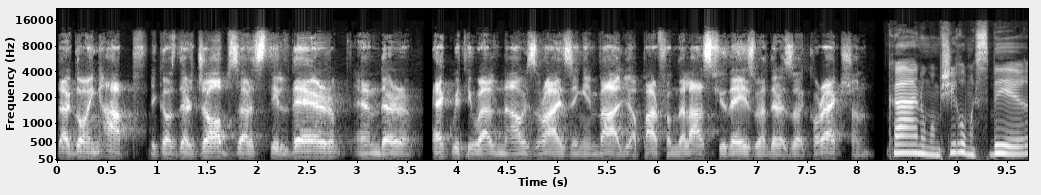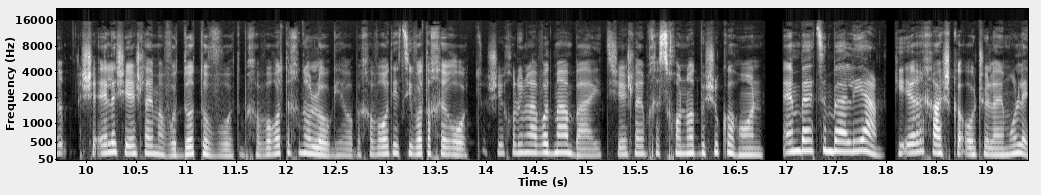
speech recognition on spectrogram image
they're going up because their jobs are still there and their equity well now is rising in value, apart from the last few days when there is a correction. כאן הוא ממשיך ומסביר שאלה שיש להם עבודות טובות בחברות טכנולוגיה או בחברות יציבות אחרות, שיכולים לעבוד מהבית, שיש להם חסכונות בשוק ההון, הם בעצם בעלייה, כי ערך ההשקעות שלהם עולה.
